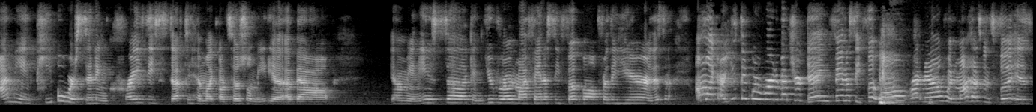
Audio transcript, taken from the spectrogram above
I mean, people were sending crazy stuff to him, like on social media, about, I mean, you suck and you ruined my fantasy football for the year. Or this, and- I'm like, are you think we're worried about your dang fantasy football right now when my husband's foot is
